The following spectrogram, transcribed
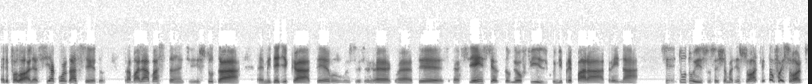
Ele falou: olha, se acordar cedo, trabalhar bastante, estudar, eh, me dedicar, ter, um, eh, eh, ter ciência do meu físico, me preparar, treinar, se tudo isso você chama de sorte, então foi sorte.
